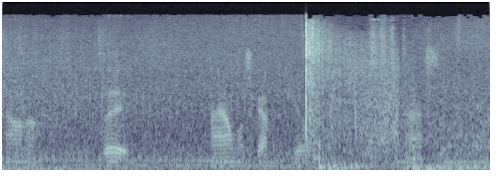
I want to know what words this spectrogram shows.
I don't know, but I almost got him killed. I'm not seeing him.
